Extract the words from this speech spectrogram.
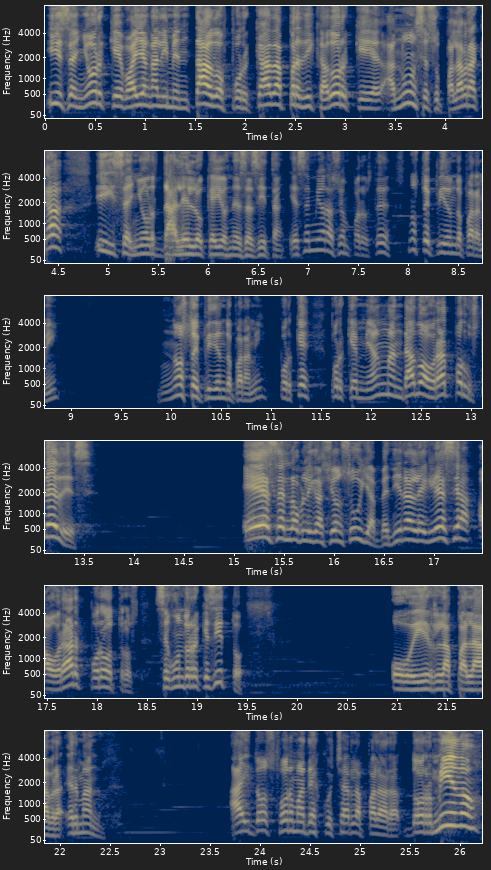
Y Señor, que vayan alimentados por cada predicador que anuncie su palabra acá. Y Señor, dale lo que ellos necesitan. Esa es mi oración para ustedes. No estoy pidiendo para mí. No estoy pidiendo para mí. ¿Por qué? Porque me han mandado a orar por ustedes. Esa es la obligación suya, venir a la iglesia a orar por otros. Segundo requisito, oír la palabra. Hermano, hay dos formas de escuchar la palabra, dormido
